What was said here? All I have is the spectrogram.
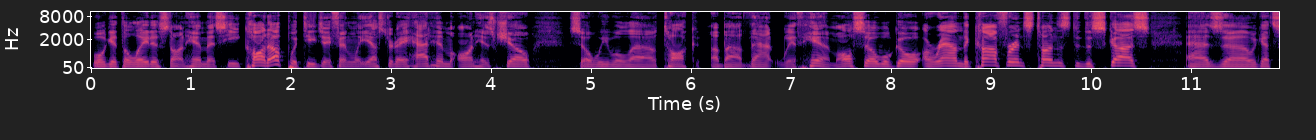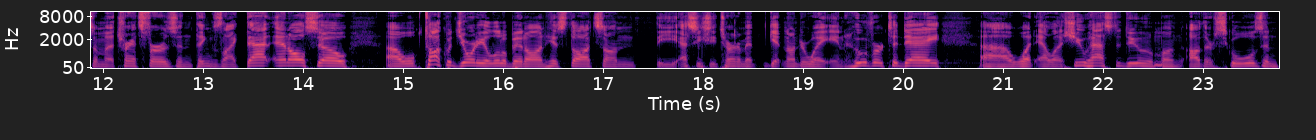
We'll get the latest on him as he caught up with TJ Finley yesterday, had him on his show. So we will uh, talk about that with him. Also, we'll go around the conference, tons to discuss as uh, we got some uh, transfers and things like that. And also, uh, we'll talk with Jordy a little bit on his thoughts on the SEC tournament getting underway in Hoover today, uh, what LSU has to do among other schools, and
